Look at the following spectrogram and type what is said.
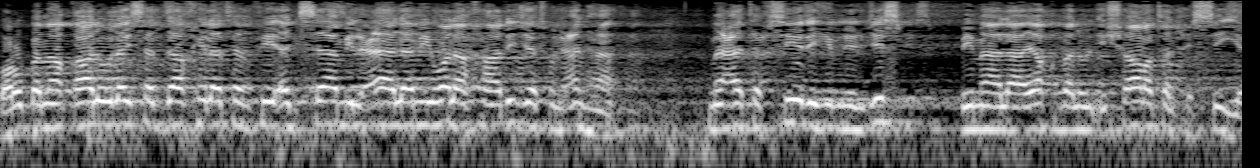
وربما قالوا ليست داخلة في أجسام العالم ولا خارجة عنها. مع تفسيرهم للجسم بما لا يقبل الإشارة الحسية.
